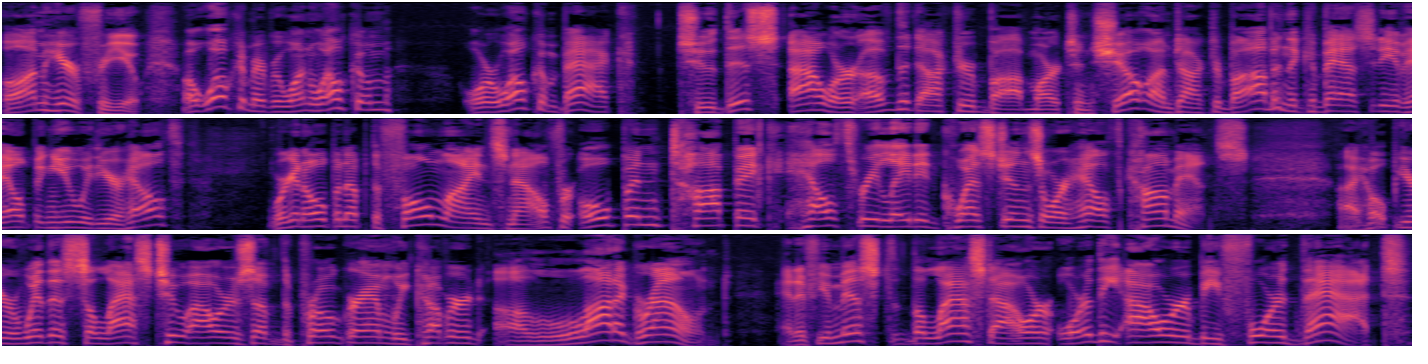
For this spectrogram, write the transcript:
Well, I'm here for you. Well, welcome, everyone. Welcome or welcome back to this hour of the Dr. Bob Martin Show. I'm Dr. Bob in the capacity of helping you with your health. We're going to open up the phone lines now for open topic health related questions or health comments. I hope you're with us the last two hours of the program. We covered a lot of ground. And if you missed the last hour or the hour before that,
